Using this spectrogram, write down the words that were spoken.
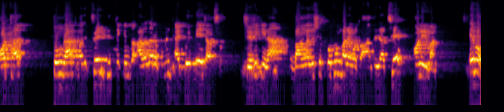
অর্থাৎ তোমরা তোমাদের ট্রেড ভিত্তিক কিন্তু আলাদা রকমের গাইড বই পেয়ে যাচ্ছ। যেটি কিনা বাংলাদেশের প্রথমবারের মতো আনতে যাচ্ছে অনির্বাণ। এবং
